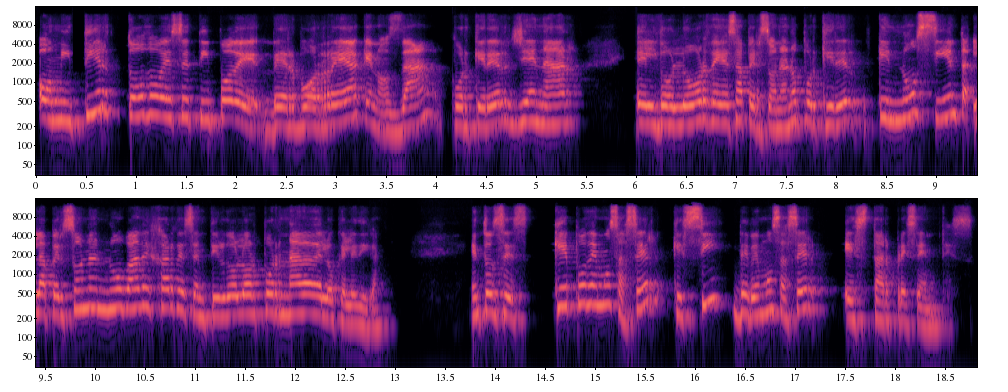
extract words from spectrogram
Omitir todo ese tipo de verborrea que nos da por querer llenar el dolor de esa persona, ¿no? Por querer que no sienta, la persona no va a dejar de sentir dolor por nada de lo que le digan. Entonces, ¿qué podemos hacer? Que sí debemos hacer estar presentes.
